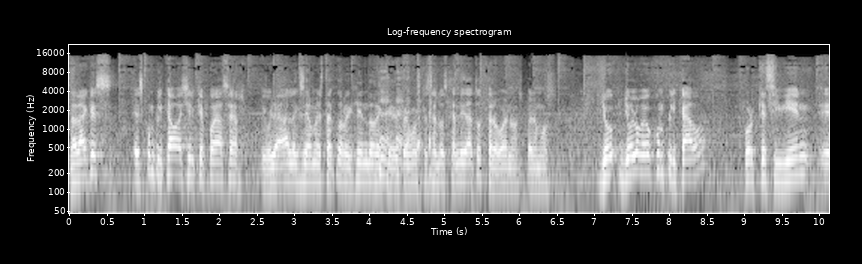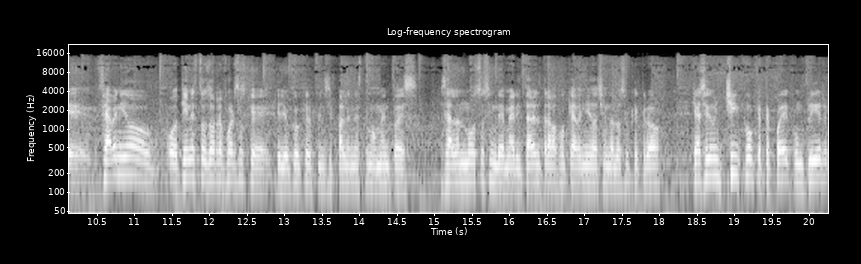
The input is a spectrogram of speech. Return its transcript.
La verdad que es, es complicado decir qué puede hacer. Digo, ya Alex ya me está corrigiendo de que tenemos que ser los candidatos, pero bueno, esperemos. Yo, yo lo veo complicado porque si bien eh, se ha venido o tiene estos dos refuerzos que, que yo creo que el principal en este momento es, es Alan Mozo sin demeritar el trabajo que ha venido haciendo el oso, que creo que ha sido un chico que te puede cumplir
